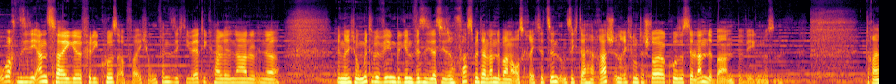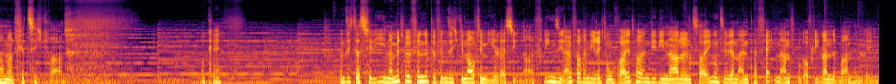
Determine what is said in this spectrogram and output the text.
Beobachten Sie die Anzeige für die Kursabweichung. Wenn Sie sich die vertikale Nadel in der in Richtung Mitte bewegen beginnen, wissen Sie, dass Sie schon fast mit der Landebahn ausgerichtet sind und sich daher rasch in Richtung des Steuerkurses der Landebahn bewegen müssen. 340 Grad. Okay. Wenn sich das CDI in der Mitte befindet, befinden Sie sich genau auf dem ILS-Signal. Fliegen Sie einfach in die Richtung weiter, in die die Nadeln zeigen und Sie werden einen perfekten Anflug auf die Landebahn hinlegen.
